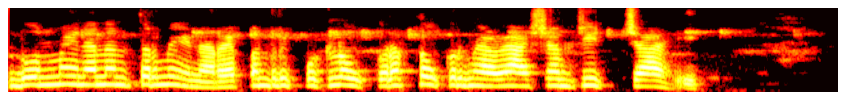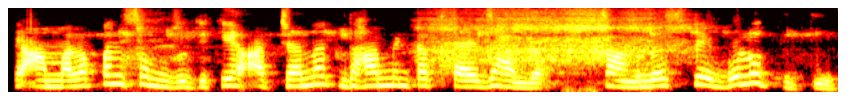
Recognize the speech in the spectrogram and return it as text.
दोन महिन्यानंतर मिळणार आहे. पण रिपोर्ट लवकरात लवकर मिळावे अशी आमची इच्छा आहे. की आम्हाला पण समजू की अचानक दहा मिनिटात काय झालं. चांगलं स्टेबल होती ती.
